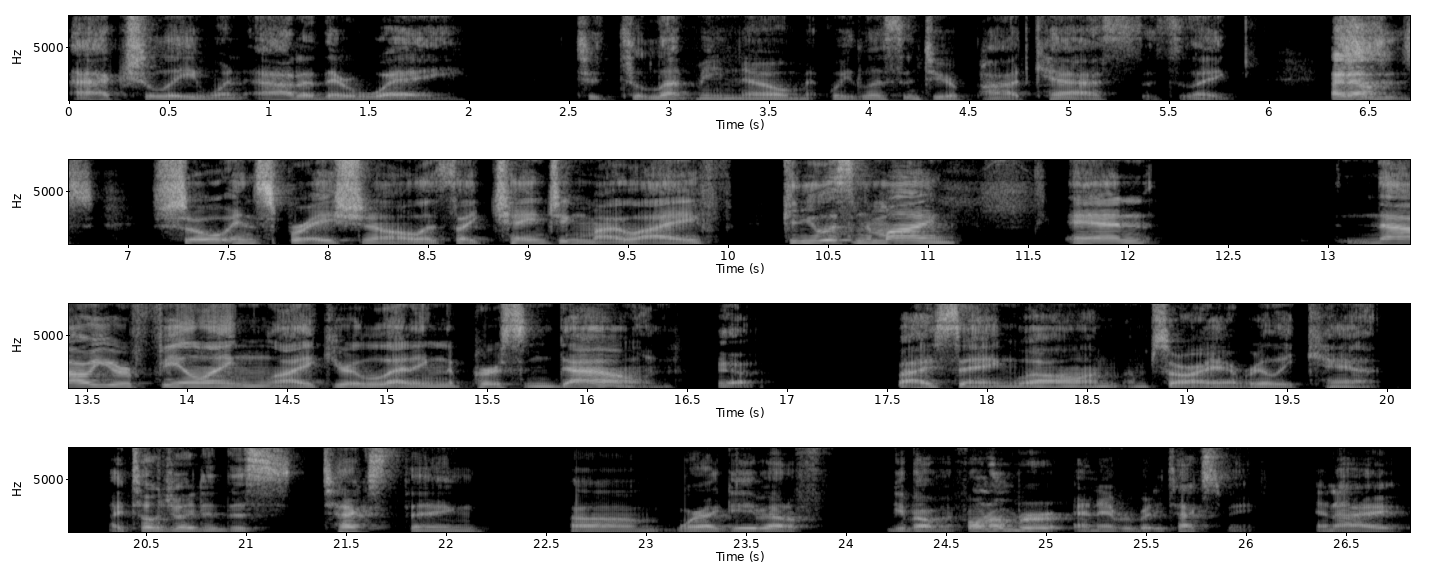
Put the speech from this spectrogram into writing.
actually went out of their way to to let me know. We listen to your podcast. It's like I know. It's so inspirational. It's like changing my life. Can you listen to mine? And now you're feeling like you're letting the person down Yeah. by saying, "Well, I'm I'm sorry, I really can't." I told you I did this text thing um, where I gave out a gave out my phone number and everybody texts me, and I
